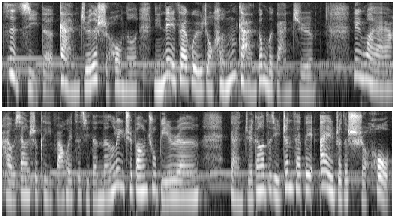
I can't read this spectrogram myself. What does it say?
自己的感觉的时候呢，你内在会有一种很感动的感觉。另外啊，还有像是可以发挥自己的能力去帮助别人，感觉到自己正在被爱着的时候，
